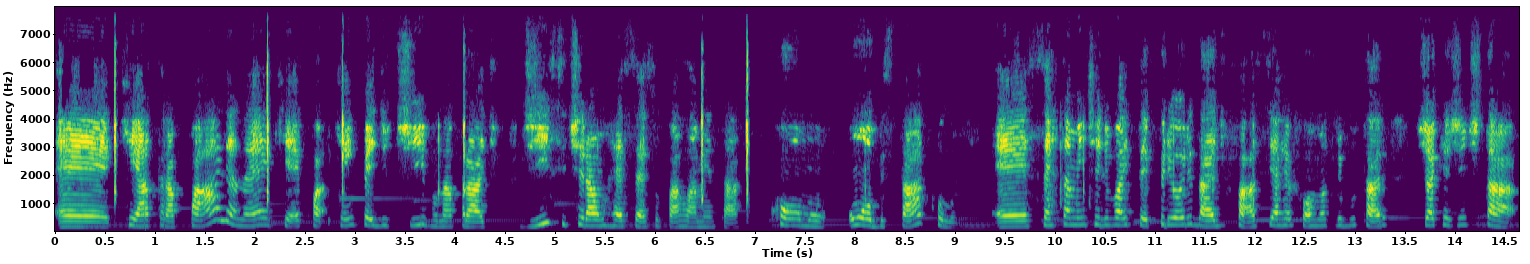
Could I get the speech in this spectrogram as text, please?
é, que atrapalha, né, que é, que é impeditivo na prática de se tirar um recesso parlamentar como um obstáculo, é, certamente ele vai ter prioridade face à reforma tributária, já que a gente está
